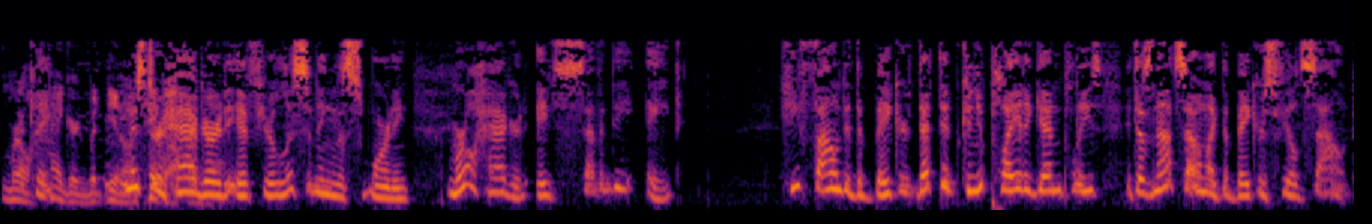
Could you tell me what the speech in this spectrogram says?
Merle Okay. Haggard, but you know, Mr. Haggard, if you're listening this morning, Merle Haggard, age 78, he founded the Baker, that did, can you play it again, please? It does not sound like the Bakersfield sound.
